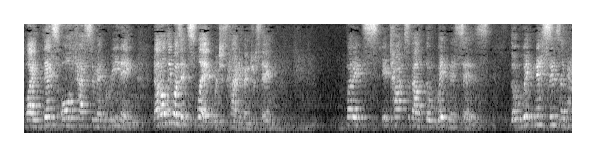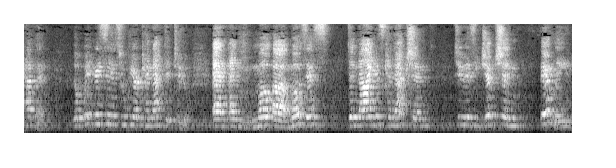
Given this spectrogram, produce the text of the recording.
why this Old Testament reading, not only was it split, which is kind of interesting, but it's, it talks about the witnesses, the witnesses of heaven, the witnesses who we are connected to. And, and Mo, uh, Moses denied his connection to his Egyptian family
